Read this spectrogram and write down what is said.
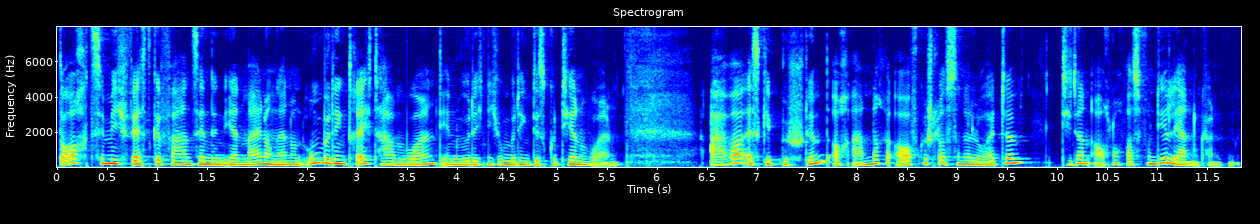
doch ziemlich festgefahren sind in ihren Meinungen und unbedingt recht haben wollen, den würde ich nicht unbedingt diskutieren wollen. Aber es gibt bestimmt auch andere aufgeschlossene Leute, die dann auch noch was von dir lernen könnten.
